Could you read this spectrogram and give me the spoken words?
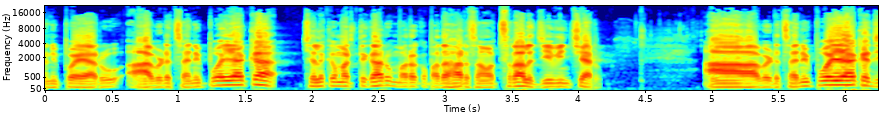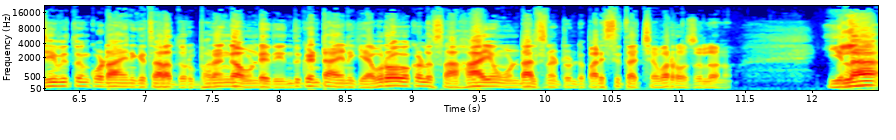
చనిపోయారు. ఆవిడ చనిపోయాక చిలకమర్తి గారు మరొక పదహారు సంవత్సరాలు జీవించారు. ఆవిడ చనిపోయాక జీవితం కూడా ఆయనకి చాలా దుర్భరంగా ఉండేది. ఎందుకంటే ఆయనకి ఎవరో ఒకళ్ళు సహాయం ఉండాల్సినటువంటి పరిస్థితి ఆ చివరి రోజుల్లోనూ. ఇలా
